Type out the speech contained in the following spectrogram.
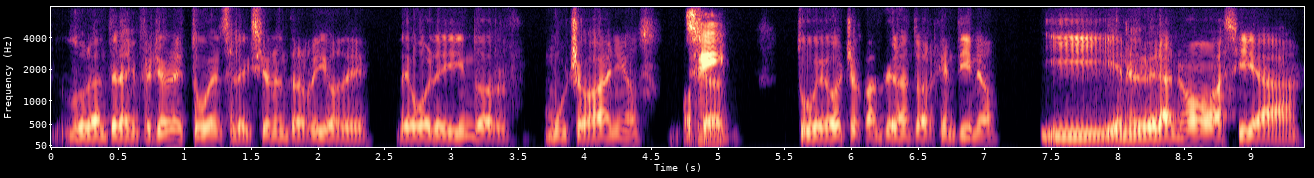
Durante las inferiores estuve en selección entre ríos de, de volei indoor muchos años. O sea, tuve ocho campeonatos argentinos y en el verano hacía,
